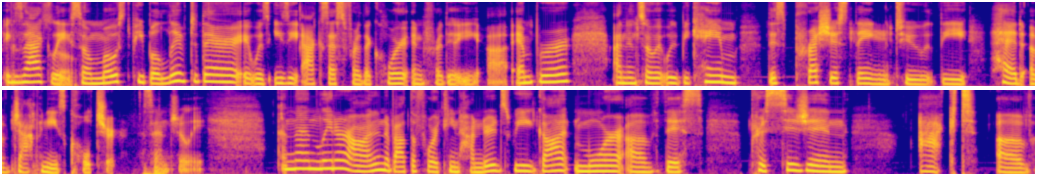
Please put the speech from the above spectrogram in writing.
Exactly. So. most people lived there. It was easy access for the court and for the uh, emperor. And, then so it became this precious thing to the head of Japanese culture, essentially. And then later on, in about the 1400s, we got more of this precision act of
